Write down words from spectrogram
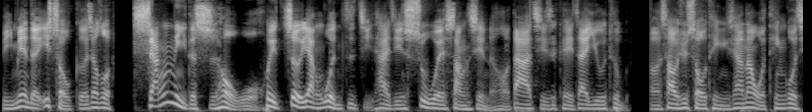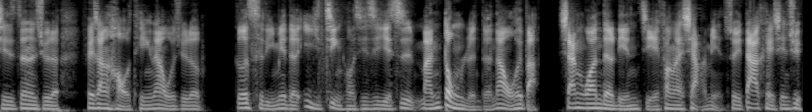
里面的一首歌叫做《想你的时候我会这样问自己》，它已经数位上线了哈，大家其实可以在 YouTube 呃稍微去收听一下。那我听过，其实真的觉得非常好听。那我觉得歌词里面的意境哈，其实也是蛮动人的。那我会把相关的连接放在下面，所以大家可以先去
